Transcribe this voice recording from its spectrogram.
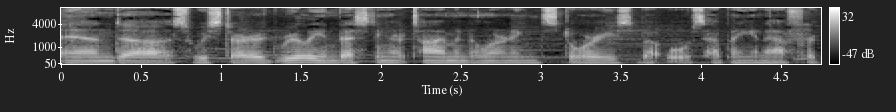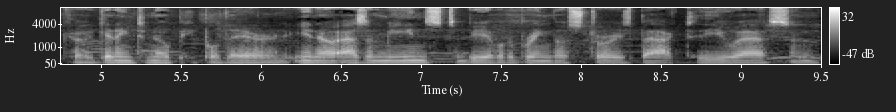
and uh, so we started really investing our time into learning stories about what was happening in Africa, getting to know people there, you know, as a means to be able to bring those stories back to the U.S. and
